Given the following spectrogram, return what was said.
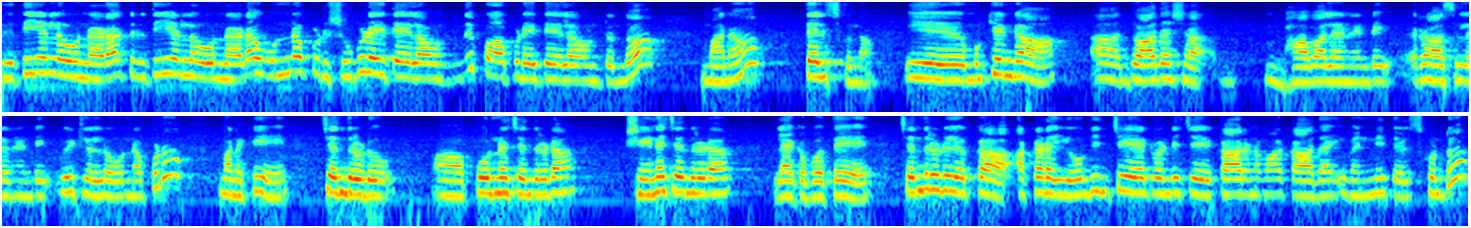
ద్వితీయంలో ఉన్నాడా? తృతీయంలో ఉన్నాడా? ఉన్నప్పుడు శుభుడైతే ఎలా ఉంటుంది? పాపుడైతే ఎలా ఉంటుందో మనం తెలుసుకుందాం. ఈ ముఖ్యంగా ద్వాదశ భావాలనండి రాసులనండి వీటిల్లో ఉన్నప్పుడు మనకి చంద్రుడు పూర్ణచంద్రుడా క్షీణచంద్రుడా లేకపోతే చంద్రుడి యొక్క అక్కడ యోగించేటువంటి చే- కారణమా కాదా ఇవన్నీ తెలుసుకుంటూ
